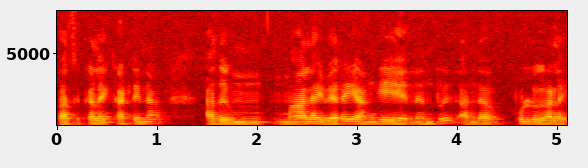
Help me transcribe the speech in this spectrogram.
பசுக்களை கட்டினால் அது மாலை வரை அங்கேயே நின்று அந்த புல்லுகளை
